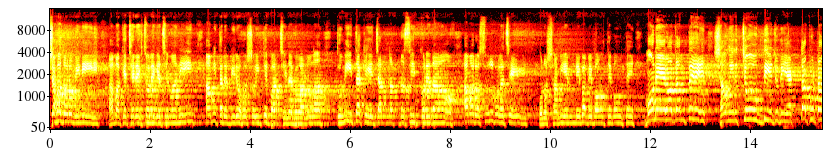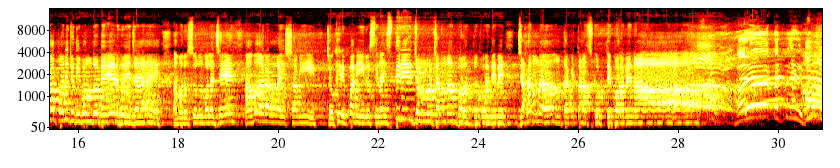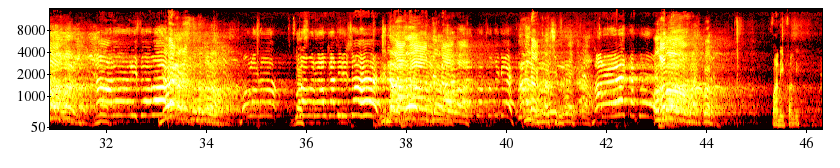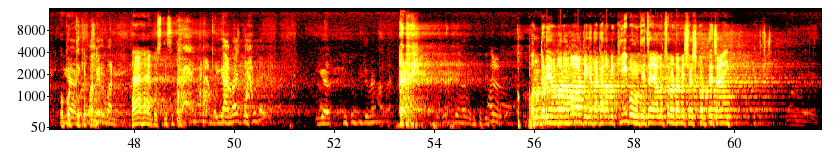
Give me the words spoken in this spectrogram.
সহধর্মিনী আমাকে ছেড়ে চলে গেছে মানি। আমি তার বিরহ সইতে পারছি না গো আল্লাহ। তুমি তাকে জান্নাত নসিব করে দাও। আমার রসুল বলেছেন, কোন স্বামী এমনি ভাবে বলতে বলতে মনের অজান্তে স্বামীর চোখ দিয়ে যদি একটা ফোঁটা পানি যদি বন্ধ বের হয়ে যায়, আমার রসুল বলেছেন, আমার আল্লাহ স্বামীর চোখের পানি রসিলা স্ত্রীর জন্য জান্নাত বরাদ্দ করে দেবে। জাহান্নাম তাকে টাচ করতে পারবে না আরে তাকবীর নারে রিসালাত! মৌলানা সুলাইমান আল কাদিরি সাহেব! জিন্দাবাদ। জিন্দাবাদ। পক্ষ থেকে নারে তাকবীর! আল্লাহু আকবার। পানি পানি। উপর থেকে পানি। হ্যাঁ হ্যাঁ বুঝতেছি তো। বন্ধুরে আমার আমার দিকে তাকার আমি কি বলতে চাই? আলোচনাটা আমি শেষ করতে চাই।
